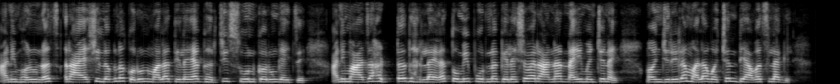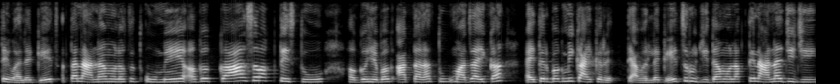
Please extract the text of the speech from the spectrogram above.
आणि म्हणूनच रायाशी लग्न करून मला तिला या घरची सून करून घ्यायचे. आणि माझा हट्ट धरला आहे ना तो मी पूर्ण केल्याशिवाय राहणार नाही म्हणजे नाही. मंजुरीला मला वचन द्यावंच लागेल. तेव्हा लगेच आता नाना मला उमे अगं का असं वागतेस तू? अगं हे बघ आता ना तू माझं ऐका नाहीतर बघ मी काय करेल. त्यावर लगेच रुजिदा म्हणू लागते नानाजीजी.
